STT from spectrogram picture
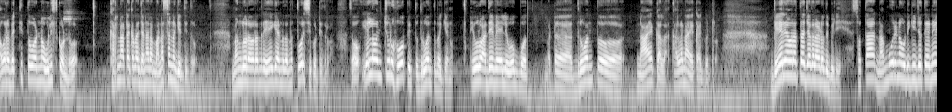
ಅವರ ವ್ಯಕ್ತಿತ್ವವನ್ನು ಉಳಿಸ್ಕೊಂಡು ಕರ್ನಾಟಕದ ಜನರ ಮನಸ್ಸನ್ನು ಗೆದ್ದಿದ್ದರು ಮಂಗಳೂರು ಅವರಂದರೆ ಹೇಗೆ ಅನ್ನೋದನ್ನು ತೋರಿಸಿಕೊಟ್ಟಿದ್ರು. ಸೊ ಎಲ್ಲೋ ಒಂಚೂರು ಹೋಪ್ ಇತ್ತು ಧ್ರುವಂತ ಬಗ್ಗೆನೂ. ಇವರು ಅದೇ ವೇಯಲ್ಲಿ ಹೋಗ್ಬೋದು. ಬಟ್ ಧ್ರುವಂತ ನಾಯಕ ಅಲ್ಲ ಕಲ್ಲನಾಯಕ ಆಗಿಬಿಟ್ರು. ಬೇರೆಯವ್ರ ಹತ್ರ ಜಗಳಾಡೋದು ಬಿಡಿ. ಸ್ವತಃ ನಮ್ಮೂರಿನ ಹುಡುಗಿ ಜೊತೆನೇ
